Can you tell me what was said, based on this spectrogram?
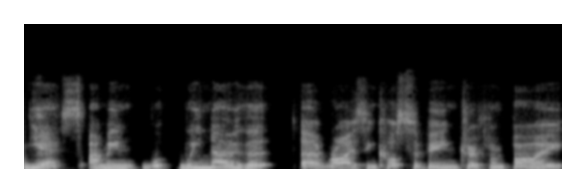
yes, I mean, w- we know that uh, rising costs are being driven by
